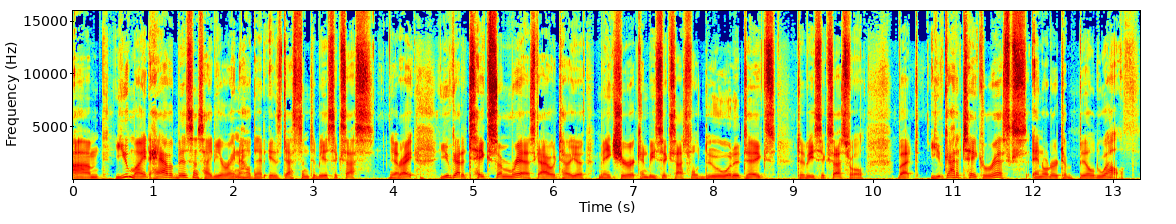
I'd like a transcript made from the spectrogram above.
Um, you might have a business idea right now that is destined to be a success, Yep. right? You've got to take some risk. I would tell you, make sure it can be successful. Do what it takes to be successful. But you've got to take risks in order to build wealth.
